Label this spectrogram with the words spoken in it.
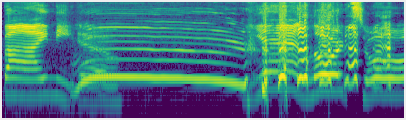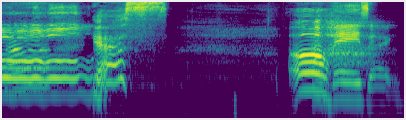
Bye, Nito. Woo! Yeah, Lord Soul. Yes. Oh, Amazing.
